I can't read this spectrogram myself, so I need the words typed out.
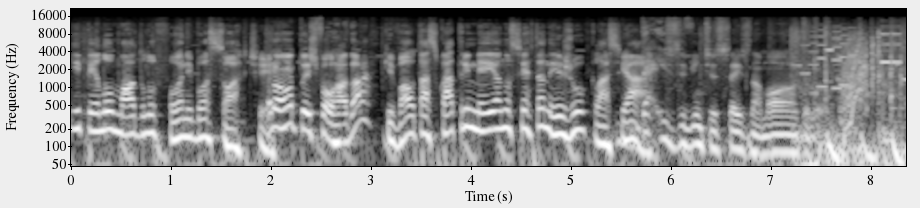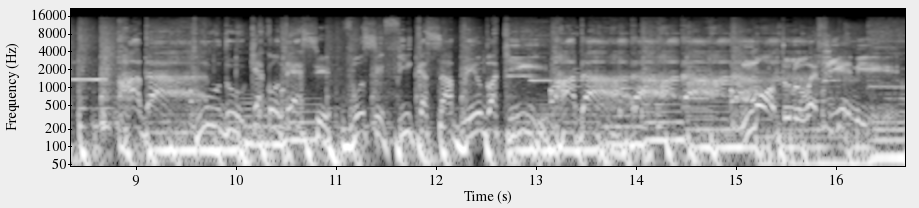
e pelo módulo Fone Boa Sorte. Pronto, esse foi o radar? Que volta às quatro e meia no Sertanejo Classe A. 10 e 26 na módulo. Radar. Tudo o que acontece, você fica sabendo aqui. Radar. Módulo FM.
